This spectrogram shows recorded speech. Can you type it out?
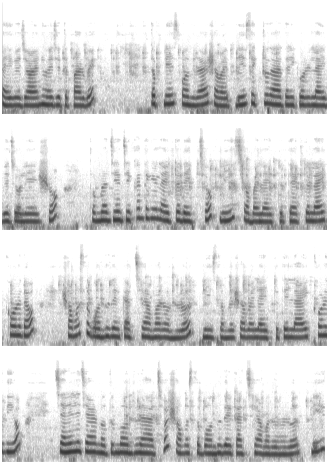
লাইভে জয়েন হয়ে যেতে পারবে। তো প্লিজ বন্ধুরা, সবাই প্লিজ একটু তাড়াতাড়ি করে লাইভে চলে এসো। তোমরা যে যেখান থেকে লাইভটা দেখছ প্লিজ সবাই লাইভটাতে একটা লাইক করে দাও। সমস্ত বন্ধুদের কাছে আমার অনুরোধ প্লিজ তোমরা সবাই লাইভটাতে লাইক করে দিও। চ্যানেলে যারা নতুন বন্ধুরা আছো, সমস্ত বন্ধুদের কাছে আমার অনুরোধ প্লিজ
